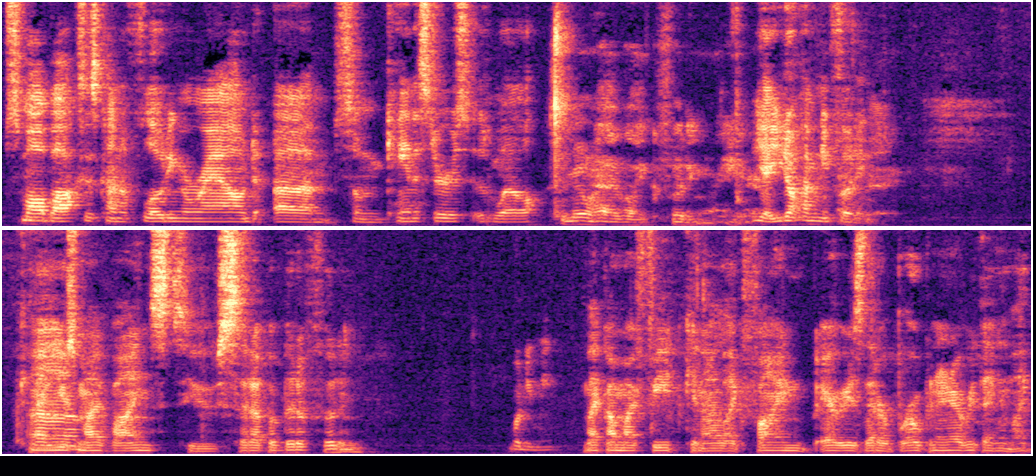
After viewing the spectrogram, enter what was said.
small boxes, kind of floating around. Um, some canisters as well. So we don't have like footing right here. Yeah, you don't have any footing. Can I use Um, my vines to set up a bit of footing? What do you mean? Like on my feet, can I like find areas that are broken and everything and like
